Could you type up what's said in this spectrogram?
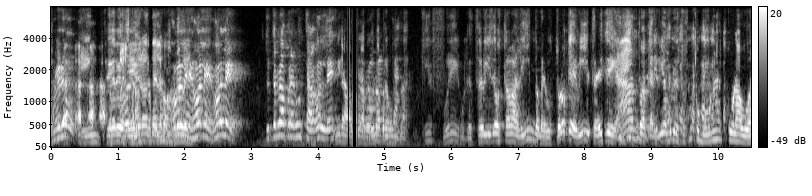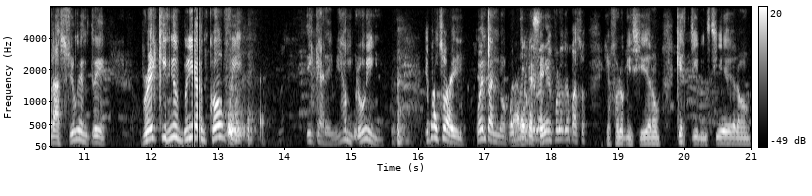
Bueno, Interesante. Jole, Jole, Jole. Tú te una pregunta, Jole. Mira, mira, una pregunta. ¿Qué fue? Porque este video estaba lindo, me gustó lo que vi. Ustedes llegando a Caribbean Brewing. Esto fue como una colaboración entre Breaking News, Brian Coffee y Caribbean Brewing. ¿Qué pasó ahí? Cuéntanos, cuéntanos que qué, sí. qué fue lo que pasó. ¿Qué fue lo que hicieron? ¿Qué estilo hicieron?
